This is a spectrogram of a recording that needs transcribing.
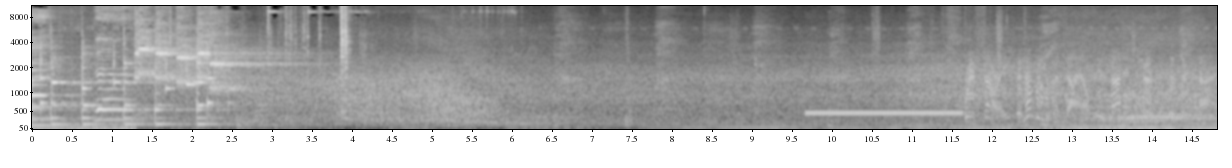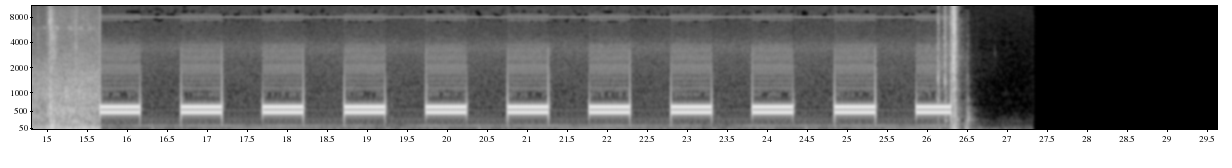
sorry, the number you have dialed is not in service at this time.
